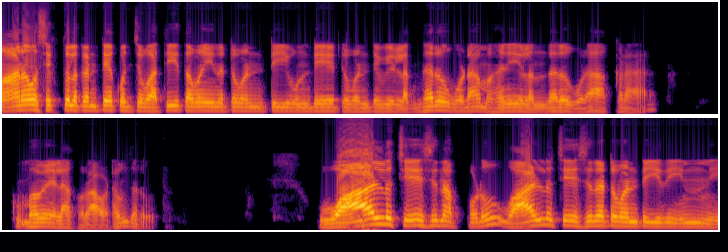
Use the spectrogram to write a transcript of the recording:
మానవ శక్తుల కంటే కొంచెం అతీతమైనటువంటి ఉండేటువంటి వీళ్ళందరూ కూడా మహనీయులందరూ కూడా అక్కడ కుంభమేళాకు రావటం జరుగుతుంది. వాళ్ళు చేసినప్పుడు వాళ్ళు చేసినటువంటి ఇది ఇన్ని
